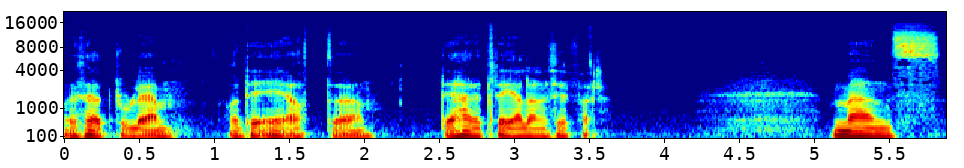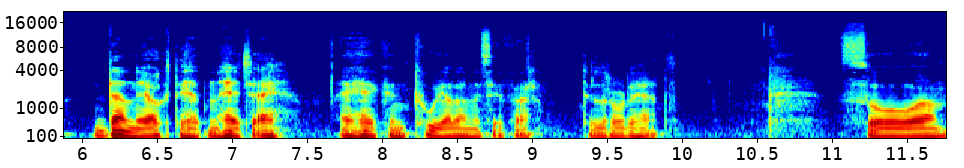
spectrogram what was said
og jeg ser et problem, og det er at uh, det her er tre gjeldende siffer. Mens den nøyaktigheten har ikke jeg. Jeg har kun to gjeldende siffer til rådighet. Så uh,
